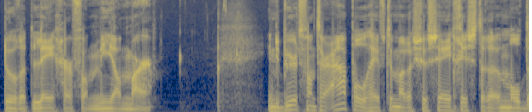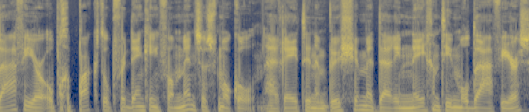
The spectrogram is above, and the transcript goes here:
door het leger van Myanmar. In de buurt van Ter Apel heeft de marechaussee gisteren een Moldaviër opgepakt op verdenking van mensensmokkel. Hij reed in een busje met daarin 19 Moldaviërs,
